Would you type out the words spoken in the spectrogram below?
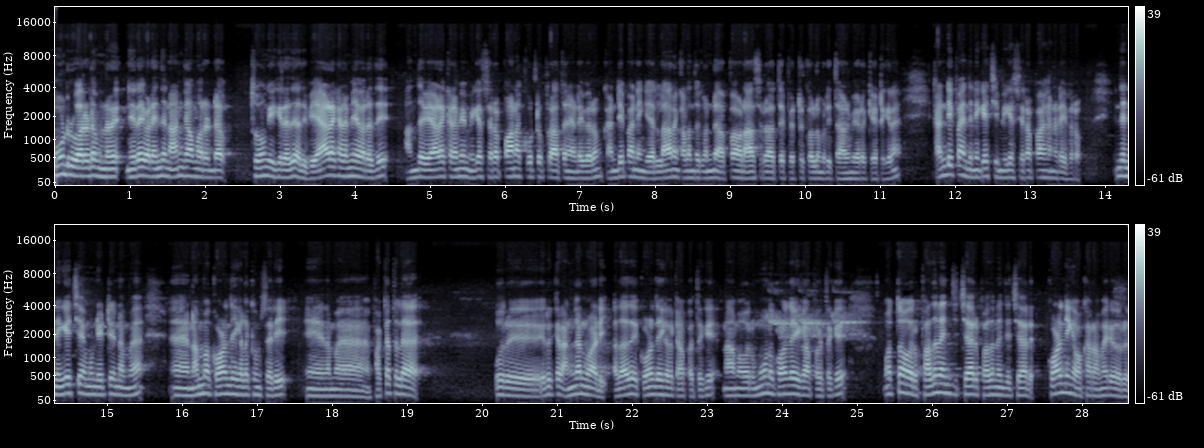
மூன்று வருடம் நிறை நிறைவடைந்து நான்காம் வருடம் துவங்குகிறது. அது வியாழக்கிழமையே வருது. அந்த வியாழக்கிழமை மிக சிறப்பான கூட்டு பிரார்த்தனை நடைபெறும். கண்டிப்பாக நீங்கள் எல்லாரும் கலந்து கொண்டு அப்பாவோட ஆசீர்வாதத்தை பெற்றுக்கொள்ளும்படி தாழ்மையோட கேட்டுக்கிறேன். கண்டிப்பாக இந்த நிகழ்ச்சி மிக சிறப்பாக நடைபெறும். இந்த நிகழ்ச்சியை முன்னிட்டு நம்ம நம்ம குழந்தைகளுக்கும் சரி நம்ம பக்கத்தில் ஒரு இருக்கிற அங்கன்வாடி அதாவது குழந்தைகள் காப்பத்துக்கு நாம் ஒரு மூணு குழந்தைகள் காப்பத்துக்கு மொத்தம் ஒரு பதினஞ்சு சேர் பதினஞ்சு சேர் குழந்தைங்க உட்கார மாதிரி ஒரு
